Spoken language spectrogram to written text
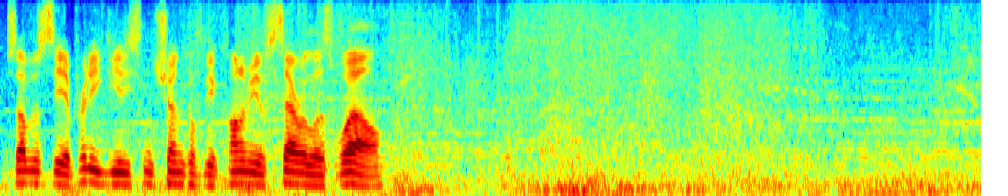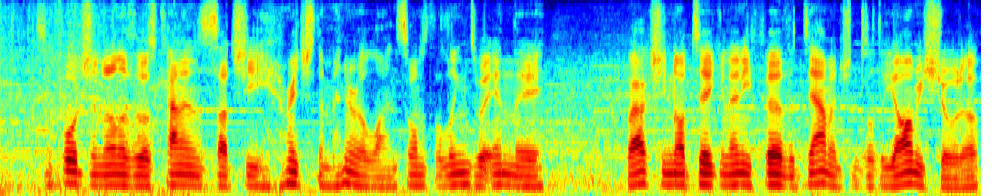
It's obviously a pretty decent chunk of the economy of Serral as well. It's unfortunate none of those cannons actually reached the mineral line, so once the lings were in there, we're actually not taking any further damage until the army showed up.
